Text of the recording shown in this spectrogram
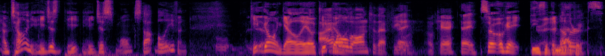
I'm telling you, he just he he just won't stop believing. Keep Yeah. going, Galileo. Keep going. I going. hold on to that feeling. Okay. Hey, So okay, these are the another. Mavericks.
